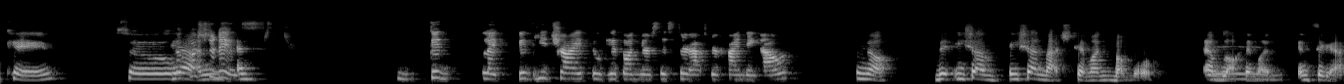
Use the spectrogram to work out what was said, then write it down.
Okay. So The Yeah, question and- is, did like did he try to hit on your sister after finding out? No, the Isha Isha matched him on Bumble and blocked him on mm. Instagram.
